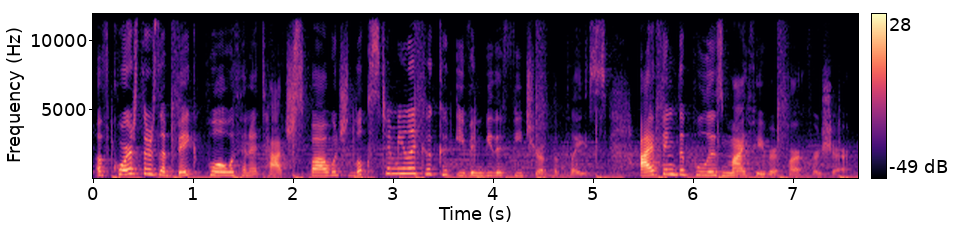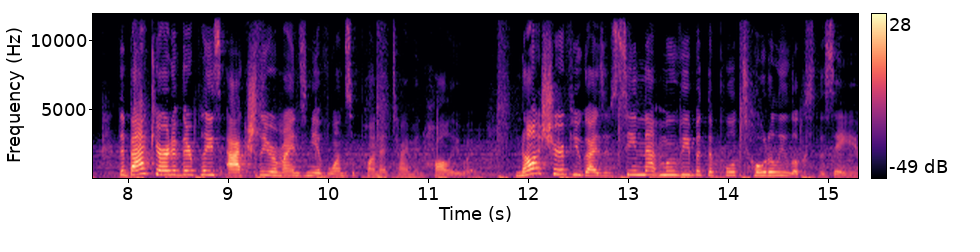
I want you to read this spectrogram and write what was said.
Of course, there's a big pool with an attached spa, which looks to me like it could even be the feature of the place. I think the pool is my favorite part for sure. The backyard of their place actually reminds me of Once Upon a Time in Hollywood. Not sure if you guys have seen that movie, but the pool totally looks the same.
